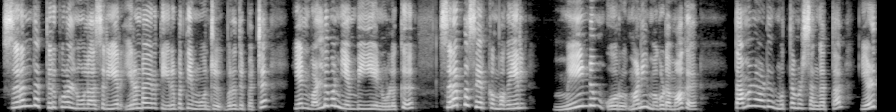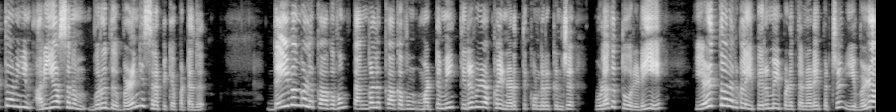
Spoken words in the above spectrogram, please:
சிறந்த திருக்குறள் நூலாசிரியர் இரண்டாயிரத்தி இருபத்தி மூன்று விருது பெற்ற என் வள்ளுவன் எம்பிஏ நூலுக்கு சிறப்பு சேர்க்கும் வகையில் மீண்டும் ஒரு மணி மகுடமாக தமிழ்நாடு முத்தமிழ் சங்கத்தால் எழுத்தாணியின் அரியாசனம் விருது வழங்கி சிறப்பிக்கப்பட்டது. தெய்வங்களுக்காகவும் தங்களுக்காகவும் மட்டுமே திருவிழாக்களை நடத்தி கொண்டிருக்கின்ற உலகத்தோரிடையே எழுத்தாளர்களை பெருமைப்படுத்த நடைபெற்ற இவ்விழா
